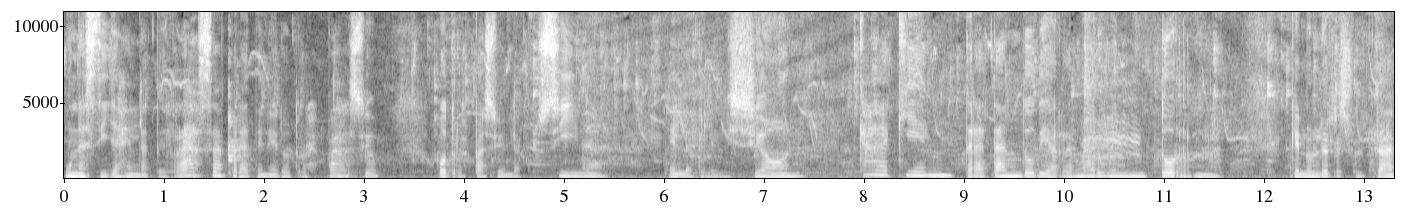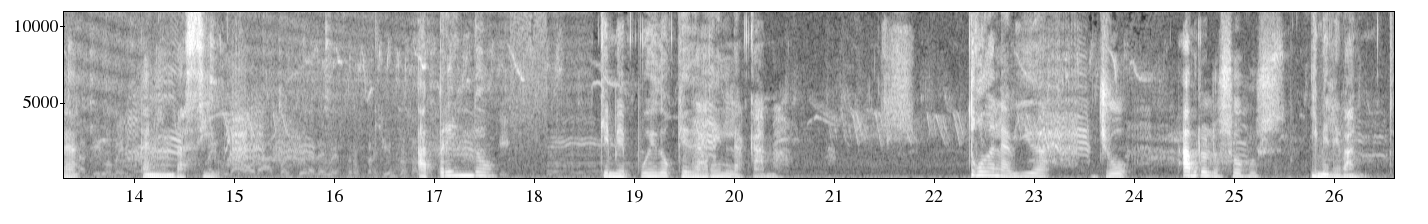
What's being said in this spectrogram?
Unas sillas en la terraza para tener otro espacio, otro espacio en la cocina, en la televisión, cada quien tratando de armar un entorno que no le resultara tan invasivo. Aprendo que me puedo quedar en la cama. Toda la vida yo abro los ojos y me levanto,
